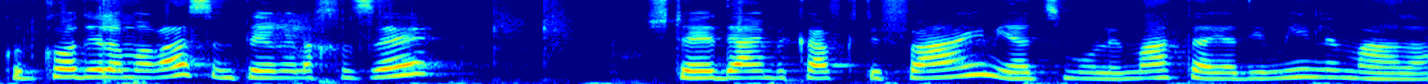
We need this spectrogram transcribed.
קודקוד אל המראה, סנטר אל החזה, שתי ידיים בקו כתפיים, יד שמאל למטה, יד ימין למעלה.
